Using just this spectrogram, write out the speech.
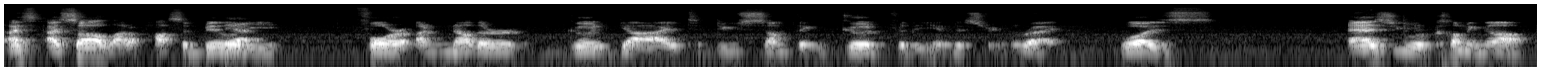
I, I saw a lot of possibility for another good guy to do something good for the industry. right. Was as you were coming up,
